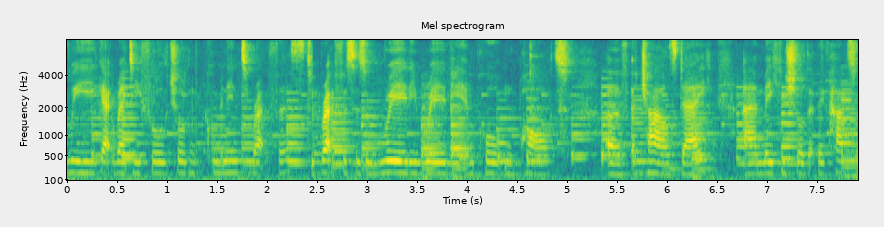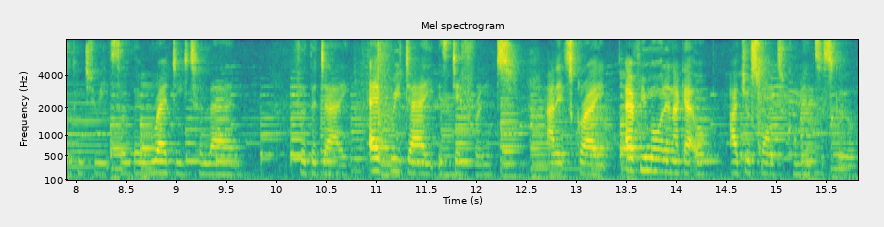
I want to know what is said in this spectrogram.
we get ready for all the children coming into breakfast. Breakfast is a really, really important part of a child's day and making sure that they've had something to eat so they're ready to learn for the day. Every day is different and it's great. Every morning I get up, I just want to come into school.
